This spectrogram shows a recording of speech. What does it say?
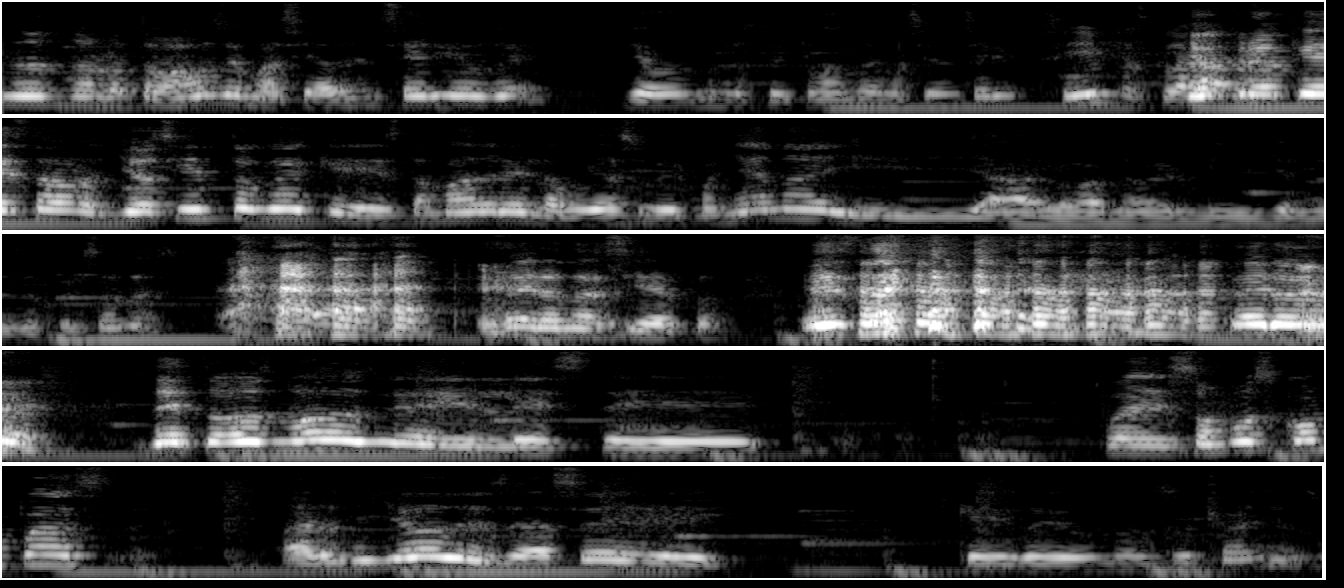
no- nos lo tomamos demasiado en serio, güey. Yo me lo estoy tomando demasiado en serio. Sí, pues claro. Yo creo que esta, yo siento, güey, que esta madre la voy a subir mañana y ya lo van a ver millones de personas. Pero no es cierto. Este- pero de todos modos, el, este, pues somos compas, Aaron y yo, desde hace, ¿qué, güey? Unos ocho años.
